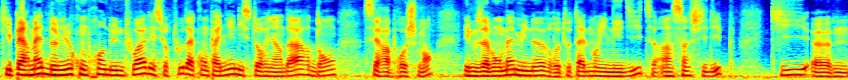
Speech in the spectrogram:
qui permettent de mieux comprendre une toile et surtout d'accompagner l'historien d'art dans ses rapprochements. Et nous avons même une œuvre totalement inédite, un Saint-Philippe, qui euh,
